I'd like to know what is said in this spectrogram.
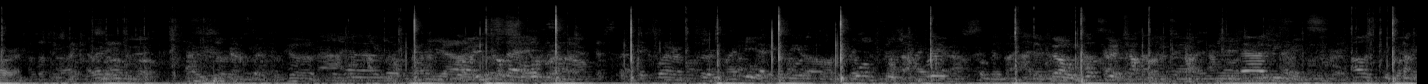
Alright. here, one, two, three. No, let's do a chat one. Uh, defense. Alice, Plus your one Bench press. um, G6 plus strength. Do it with the full sound. Do it with the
